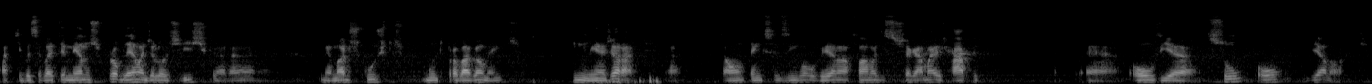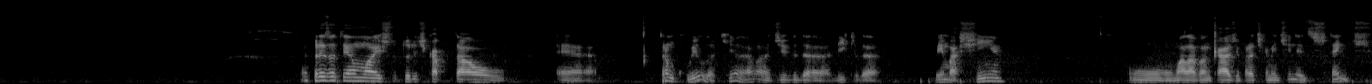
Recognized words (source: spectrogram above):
aqui você vai ter menos problema de logística, né, menores custos, muito provavelmente, em linhas gerais. Né? Então, tem que se desenvolver na forma de se chegar mais rápido, é, ou via sul ou via norte. A empresa tem uma estrutura de capital é, tranquila aqui, né? uma dívida líquida bem baixinha, uma alavancagem praticamente inexistente.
